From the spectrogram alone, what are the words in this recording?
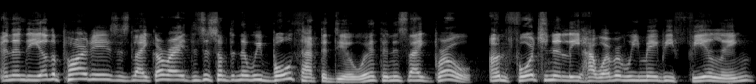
And then the other part is is like, all right, this is something that we both have to deal with, and it's like, bro, unfortunately, however we may be feeling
